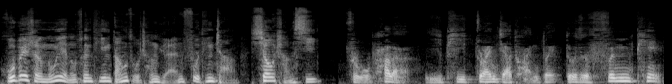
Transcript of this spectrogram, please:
湖北省农业农村厅党组成员、副厅长肖长西。组派了一批专家团队，都是分片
